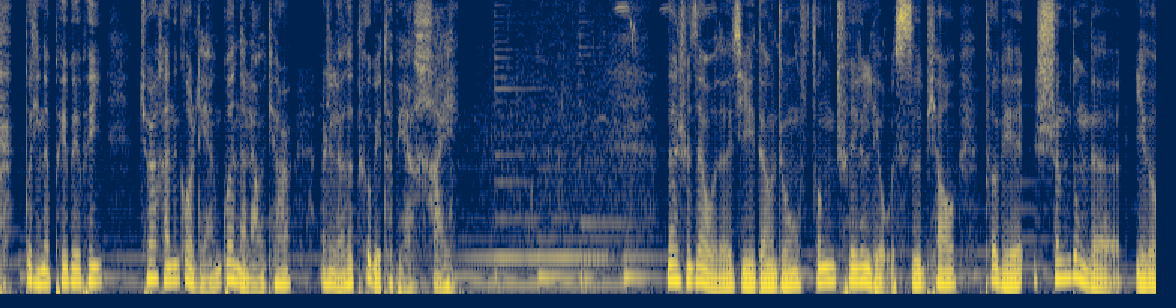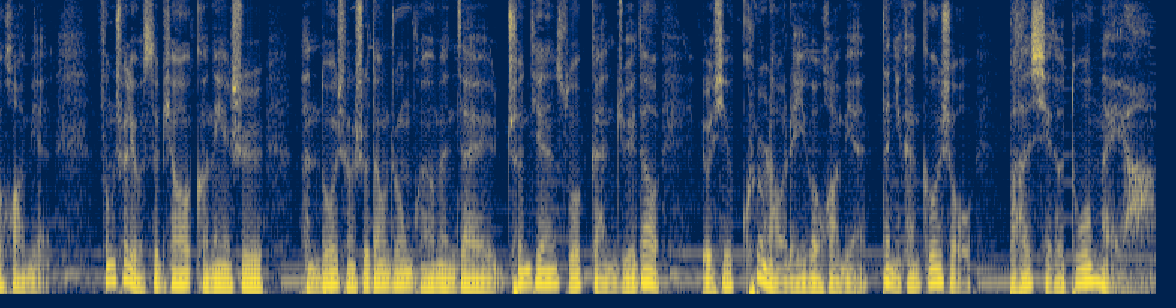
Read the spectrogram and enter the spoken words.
不停的呸呸呸，居然还能够连贯的聊天，而且聊得特别特别嗨。那是在我的记忆当中，风吹柳丝飘，特别生动的一个画面。风吹柳丝飘，可能也是很多城市当中朋友们在春天所感觉到有些困扰的一个画面。但你看歌手把它写得多美啊！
